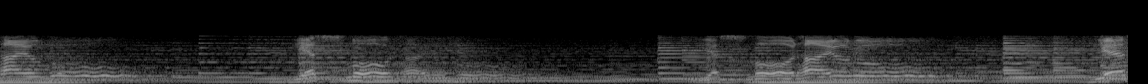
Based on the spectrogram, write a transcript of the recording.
Lord, I'll go. Yes, Lord, I'll go. Yes, Lord, I'll go. Yes,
